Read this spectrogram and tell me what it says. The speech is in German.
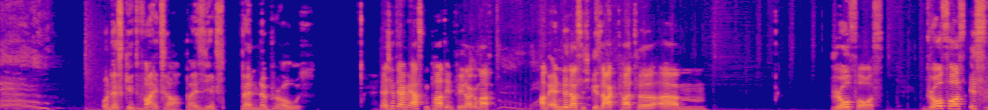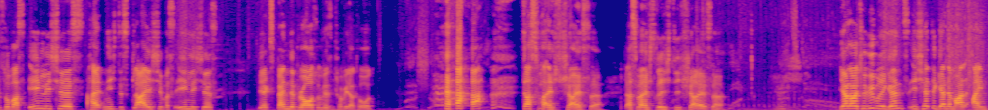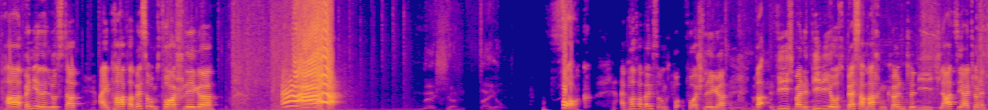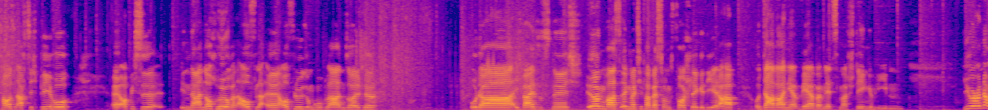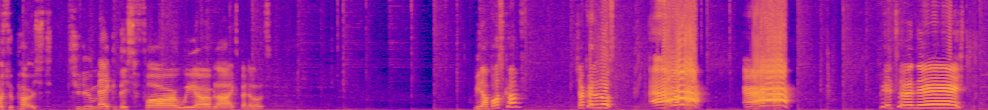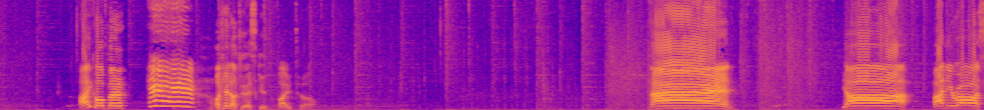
Und es geht weiter bei The Expendables. Ja, ich hatte ja im ersten Part den Fehler gemacht. Am Ende, dass ich gesagt hatte, ähm... Broforce. Broforce ist sowas ähnliches, halt nicht das gleiche, was ähnliches. Wir Expendables und wir sind schon wieder tot. das war echt scheiße. Das war echt richtig scheiße. Ja, Leute, übrigens, ich hätte gerne mal ein paar, wenn ihr denn Lust habt, ein paar Verbesserungsvorschläge. Ah! Fuck! Ein paar Verbesserungsvorschläge, wie ich meine Videos besser machen könnte. Die ich lade sie halt schon in 1080p hoch. Äh, ob ich sie in einer noch höheren Aufla äh, Auflösung hochladen sollte. Oder ich weiß es nicht. Irgendwas, irgendwelche Verbesserungsvorschläge, die ihr da habt. Und da waren ja wer beim letzten Mal stehen geblieben. You are not supposed to do make this for we are bla expendables. Wieder Bosskampf? Ich habe keine Lust. Ah! Ah! Bitte nicht! Hi, Kumpel! Okay, Leute, es geht weiter. Nein! Ja! Bunny Ross!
